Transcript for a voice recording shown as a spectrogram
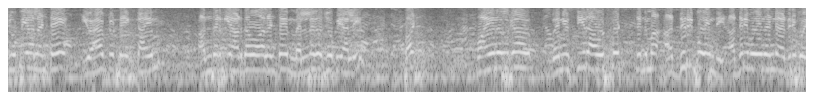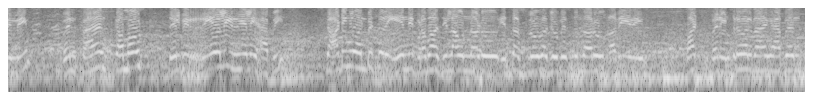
చూపించాలంటే you have to take time అందరికీ అర్థం అవ్వాలంటే మెల్లగా చూపించాలి బట్ ఫైనల్గా when you see the output cinema అదిరిపోయింది. అదిరిపోయిందంటే అదిరిపోయింది. When fans come at they be really really happy స్టార్టింగ్లో అనిపిస్తుంది ఏంది ప్రభాస్ ఇలా ఉన్నాడు? ఎంత స్లోగా చూపిస్తున్నారు? అది ఇది. But when interval bang happens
